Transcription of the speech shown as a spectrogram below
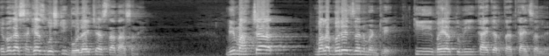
हे बघा सगळ्याच गोष्टी बोलायच्या असतात असं नाही. मी मागच्या मला बरेच जण म्हटले की भैया तुम्ही काय करतात काय चाललंय?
